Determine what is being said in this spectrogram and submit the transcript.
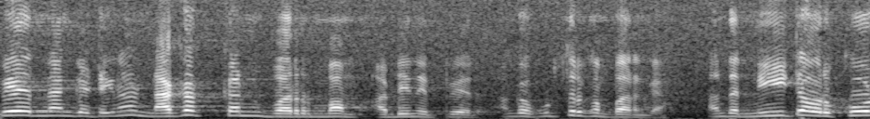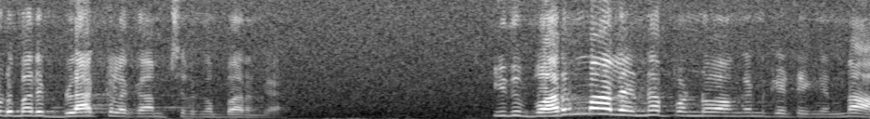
பேர் என்னன்னு கேட்டிங்கன்னா நகக்கண் வர்மம் அப்படின்னு பேர். அங்கே கொடுத்துருக்கோம் பாருங்க. அந்த நீட்டாக ஒரு கோடு மாதிரி பிளாக்ல காமிச்சிருக்கோம் பாருங்க. இது வர்மால என்ன பண்ணுவாங்கன்னு கேட்டிங்கன்னா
